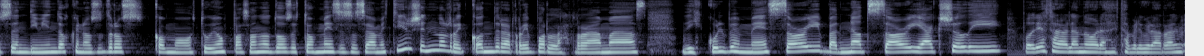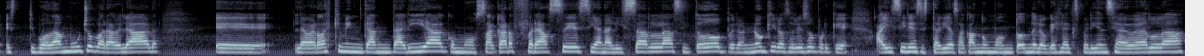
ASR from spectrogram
sentimientos que nosotros como estuvimos pasando todos estos meses. O sea, me estoy yendo recontra re por las ramas. Discúlpenme, sorry, but not sorry actually. Podría estar hablando horas de esta película. Realmente, es, tipo, da mucho para hablar. Eh, la verdad es que me encantaría como sacar frases y analizarlas y todo, pero no quiero hacer eso porque ahí sí les estaría sacando un montón de lo que es la experiencia de verla.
